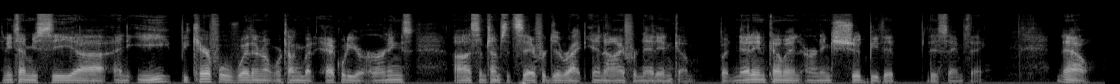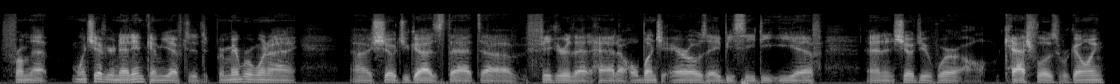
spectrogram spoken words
anytime you see uh, an E, be careful of whether or not we're talking about equity or earnings. Uh, sometimes it's safer to write NI for net income. But net income and earnings should be the, the same thing. Now, from that, once you have your net income, you have to remember when I uh, showed you guys that uh, figure that had a whole bunch of arrows, A, B, C, D, E, F, and it showed you where cash flows were going.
